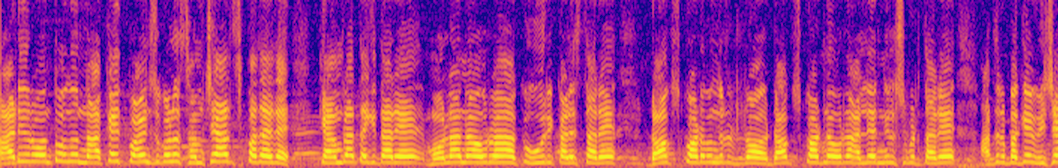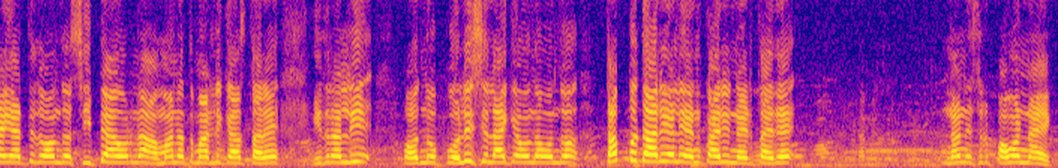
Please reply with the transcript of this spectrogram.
ಮಾಡಿರುವಂಥ ಒಂದು ನಾಲ್ಕೈದು ಪಾಯಿಂಟ್ಸ್ಗಳು ಸಂಶಯಾಸ್ಪದ ಇದೆ. ಕ್ಯಾಮ್ರಾ ತೆಗಿತಾರೆ, ಮೌಲಾನ ಅವರ ಊರಿಗೆ ಕಳಿಸ್ತಾರೆ, ಡಾಗ್ ಸ್ಕ್ವಾಡ್ ಬಂದ್ರು ಡಾಗ್ ಸ್ಕ್ವಾಡ್ನವ್ರನ್ನ ಅಲ್ಲೇ ನಿಲ್ಲಿಸ್ಬಿಡ್ತಾರೆ ಅದ್ರ ಬಗ್ಗೆ ವಿಷಯ ಎತ್ತಿದ ಒಂದು ಸಿ ಪಿ ಅವ್ರನ್ನ ಅಮಾನತು ಮಾಡ್ಲಿಕ್ಕೆ ಹಾಸ್ತಾರೆ ಇದರಲ್ಲಿ ಒಂದು ಪೊಲೀಸ್ ಇಲಾಖೆ ಒಂದು ಒಂದು ತಪ್ಪು ದಾರಿಯಲ್ಲಿ ಎನ್ಕ್ವೈರಿ ನಡೀತಾ ಇದೆ. ನನ್ನ ಹೆಸರು ಪವನ್ ನಾಯಕ್.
